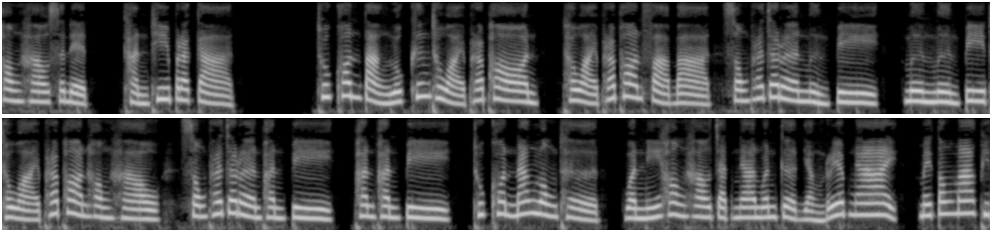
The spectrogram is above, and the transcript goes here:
ฮองเฮาเสด็จ ขันที่ประกาศ ทุกคนต่างลุกขึ้นถวายพระพร ถวายพระพรฝ่าบาท ทรงพระเจริญหมื่นปีหมื่นหมื่นปีถวายพระพรฮองเฮา ทรงพระเจริญพันปี พันพันปี ทุกคนนั่งลงเถิด วันนี้ฮองเฮาจัดงานวันเกิดอย่างเรียบง่าย ไม่ต้องมากพิ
